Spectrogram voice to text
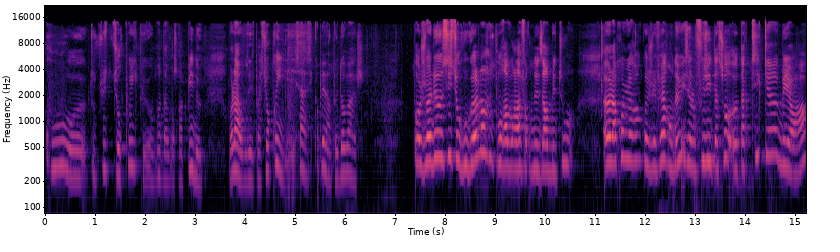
coup, euh, tout de suite surpris, qu'en mode avance rapide, voilà, vous n'êtes pas surpris. Et ça, c'est quand même un peu dommage. Bon, je vais aller aussi sur Google hein, pour avoir la forme des armes et tout. hein. Euh, la première arme que je vais faire, en avis, c'est le fusil d'assaut euh, tactique, meilleure arme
